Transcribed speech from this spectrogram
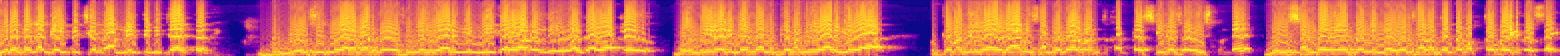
ఈ రకంగా గెలిపించారు నా నీతి నిజాయితీని బ్లూ సీట్లు కనబడితే సురేష్ గారికి నీకు అలవాటు ఉంది ఎవరికి అలవాటు లేదు. నువ్వు మీద నిజంగా ముఖ్యమంత్రి గారికి ముఖ్యమంత్రి గారు కానీ సెంట్రల్ గవర్నమెంట్ కరెక్ట్ సీరియస్గా తీసుకుంటే మీ సందేహంతో నీ మొబైల్ సంగతి మొత్తం బయటకు వస్తాయి.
